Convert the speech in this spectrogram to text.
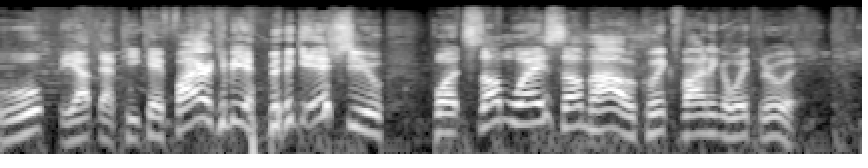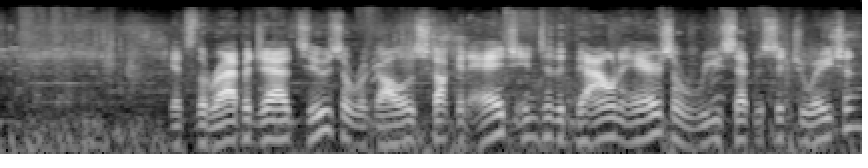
Oop, yep, that PK fire can be a big issue, but some way, somehow, Clique finding a way through it. Gets the rapid jab too, so Regalo's stuck at edge into the down air, so reset the situation.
